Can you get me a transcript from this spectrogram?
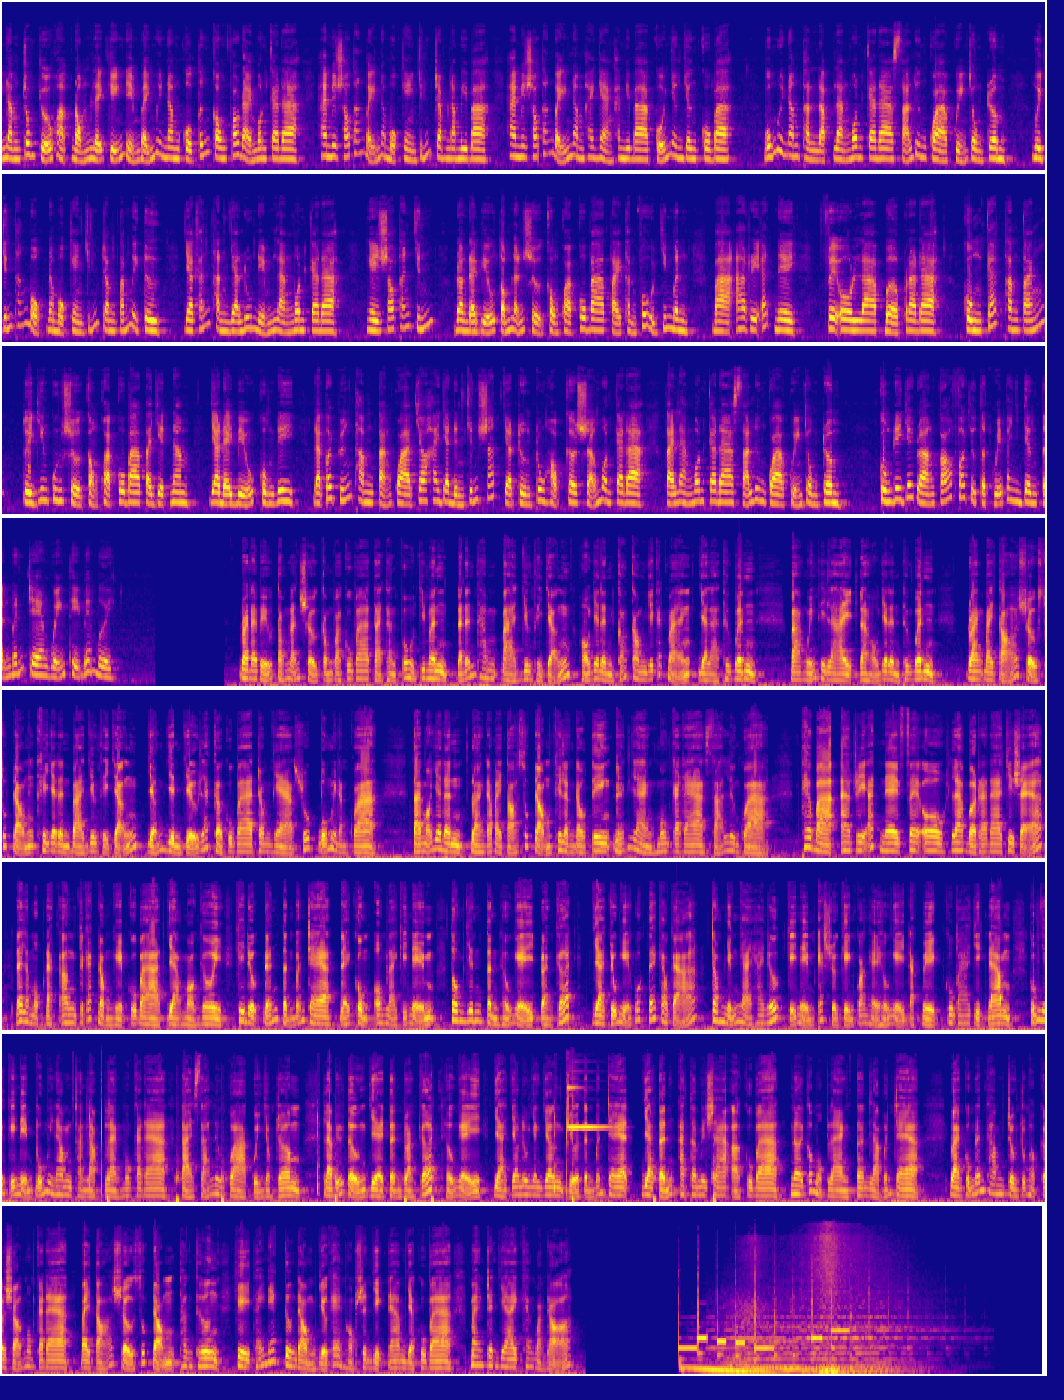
Nằm trong chuỗi hoạt động lễ kỷ niệm 70 năm cuộc tấn công pháo đài Moncada 26 tháng 7 năm 1953, 26 tháng 7 năm 2023 của nhân dân Cuba, 40 năm thành lập làng Moncada xã Lương Quà, huyện Chồng Trơm, 19 tháng 1 năm 1984 và khánh thành nhà lưu niệm làng Moncada. Ngày 6 tháng 9, đoàn đại biểu Tổng lãnh sự Cộng hòa Cuba tại thành phố Hồ Chí Minh, bà Ariadne Feola Prada cùng các tham tán tùy viên quân sự Cộng hòa Cuba tại Việt Nam và đại biểu cùng đi đã có chuyến thăm tặng quà cho hai gia đình chính sách và trường trung học cơ sở Moncada tại làng Moncada, xã Lương Hòa, huyện Chồng Trơm. Cùng đi với đoàn có Phó Chủ tịch Ủy ban nhân dân tỉnh Bến Tre Nguyễn Thị Bé Mười. Đoàn đại biểu Tổng lãnh sự Cộng hòa Cuba tại thành phố Hồ Chí Minh đã đến thăm bà Dương Thị Chẩn, hộ gia đình có công với cách mạng và là thương binh. Bà Nguyễn Thị Lai là hộ gia đình thương binh. Đoàn bày tỏ sự xúc động khi gia đình bà Dương Thị Chẩn vẫn gìn giữ lá cờ Cuba trong nhà suốt 40 năm qua. Tại mỗi gia đình, đoàn đã bày tỏ xúc động khi lần đầu tiên đến làng Moncada, xã Lương Hòa. Theo bà Ariadne Feo Labrada chia sẻ, đây là một đặc ân cho các đồng nghiệp của bà và mọi người khi được đến tỉnh Bến Tre để cùng ôn lại kỷ niệm, tôn vinh tình hữu nghị, đoàn kết và chủ nghĩa quốc tế cao cả trong những ngày hai nước kỷ niệm các sự kiện quan hệ hữu nghị đặc biệt Cuba-Việt Nam cũng như kỷ niệm 40 năm thành lập làng Moncada tại xã Lương Hòa, huyện Dòng Trơm là biểu tượng về tình đoàn kết, hữu nghị và giao lưu nhân dân giữa tỉnh Bến Tre và tỉnh Artemisa ở Cuba, nơi có một làng tên là Bến Tre. Đoàn cũng đến thăm trường trung học cơ sở Moncada, bày tỏ sự xúc động, thân thương khi thấy nét tương đồng giữa các em học sinh Việt Nam và Cuba mang trên vai khăn quàng đỏ.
